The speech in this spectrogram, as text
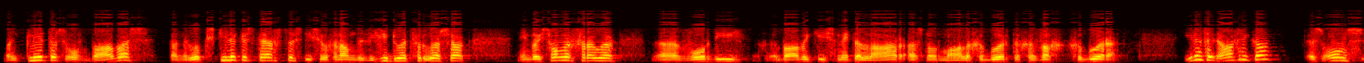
by kleuters of babas kan rook skielike sterftes, die sogenaamde wiegedood veroorsaak en by swanger vroue uh, word die babatjies met 'n laer as normale geboortegewig gebore. Hier in Suid-Afrika is ons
